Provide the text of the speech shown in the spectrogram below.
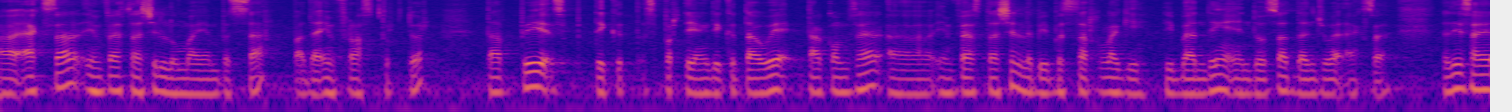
Excel investasi lumayan besar pada infrastruktur tapi seperti, seperti yang diketahui Telkomsel uh, investasi lebih besar lagi dibanding Indosat dan juga Excel. Jadi saya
